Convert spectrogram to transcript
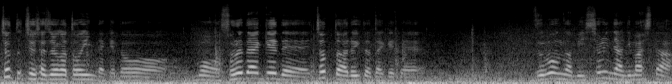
ちょっと駐車場が遠いんだけどもうそれだけでちょっと歩いただけでズボンがびっしょりになりました。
